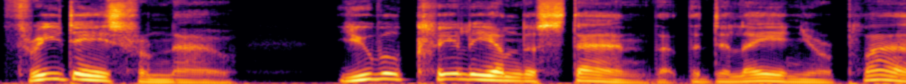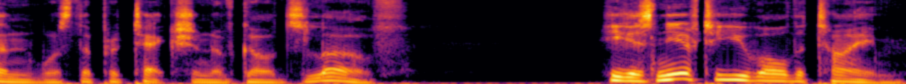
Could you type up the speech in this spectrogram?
Three days from now, you will clearly understand that the delay in your plan was the protection of God's love. He is near to you all the time,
